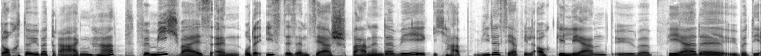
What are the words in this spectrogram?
Tochter übertragen hat. Für mich war es ein oder ist es ein sehr spannender Weg. Ich habe wieder sehr viel auch gelernt über Pferde, über die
